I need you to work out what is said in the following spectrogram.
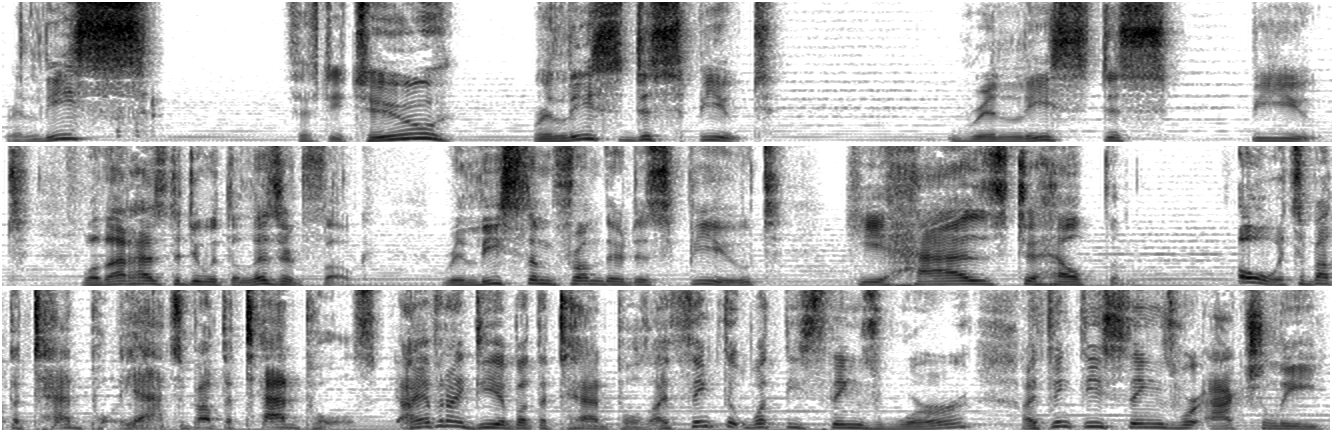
Release. 52. Release dispute. Release dispute. Well, that has to do with the lizard folk. Release them from their dispute. He has to help them. Oh, it's about the tadpole. Yeah, it's about the tadpoles. I have an idea about the tadpoles. I think that what these things were, I think these things were actually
